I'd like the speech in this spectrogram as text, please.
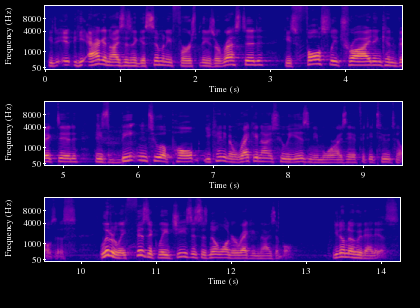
He, it, he agonizes in Gethsemane first, but then he's arrested. He's falsely tried and convicted. He's beaten to a pulp. You can't even recognize who he is anymore, Isaiah 52 tells us. Literally, physically, Jesus is no longer recognizable. You don't know who that is.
